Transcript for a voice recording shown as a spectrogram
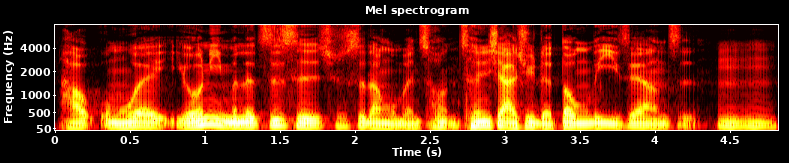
好，我们会有你们的支持，就是让我们撑撑下去的动力，这样子。嗯嗯，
